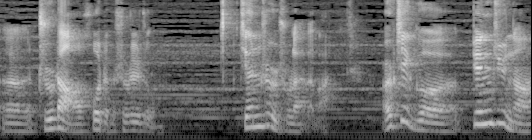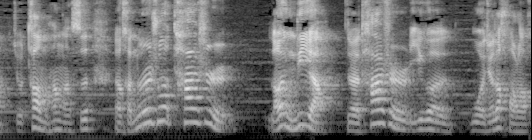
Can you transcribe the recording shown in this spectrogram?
呃，指导或者是这种监制出来的吧。而这个编剧呢，就汤姆汉克斯，呃，很多人说他是老影帝啊，对吧？他是一个我觉得好了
